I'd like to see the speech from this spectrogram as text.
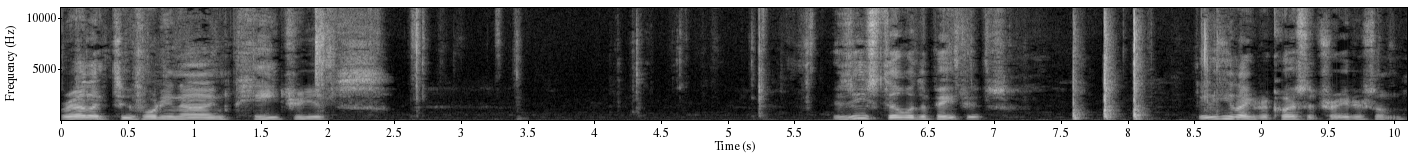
Relic 249, Patriots. Is he still with the Patriots? Didn't he like request a trade or something?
